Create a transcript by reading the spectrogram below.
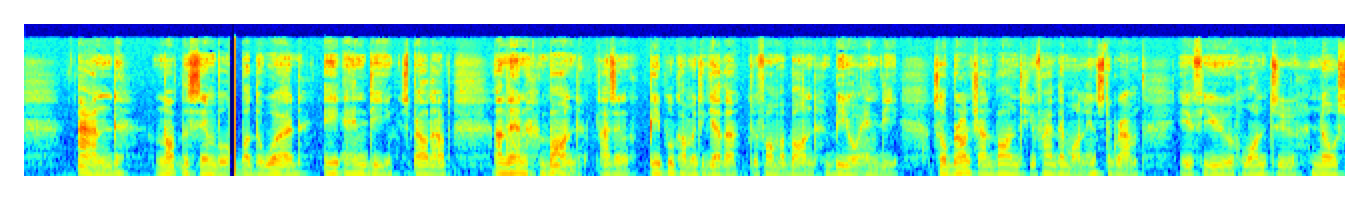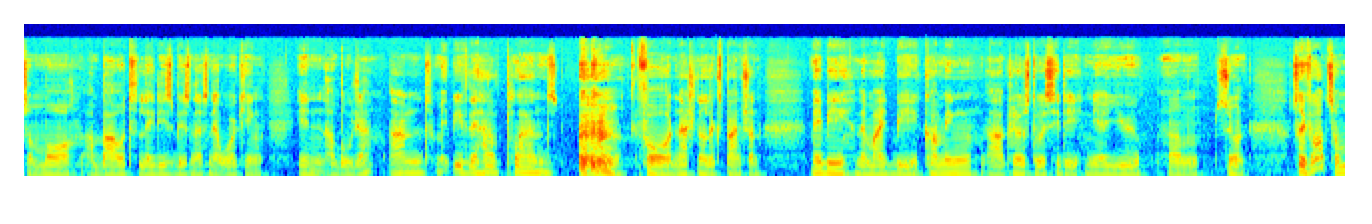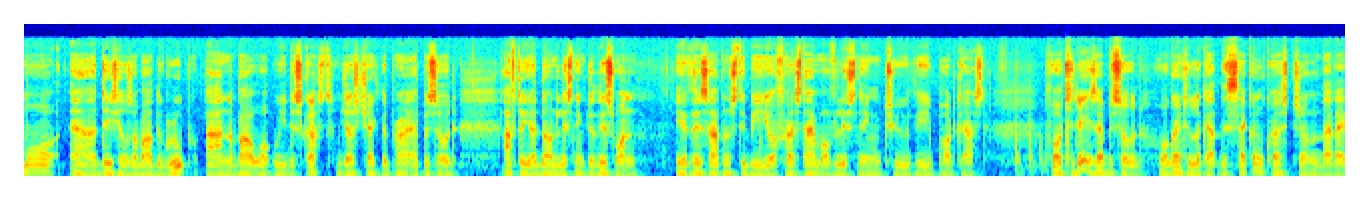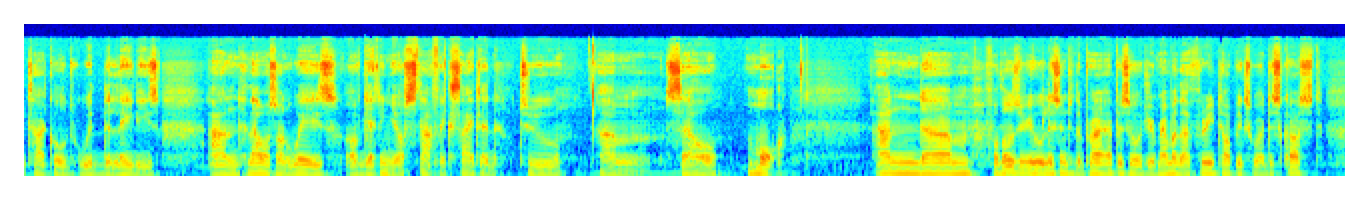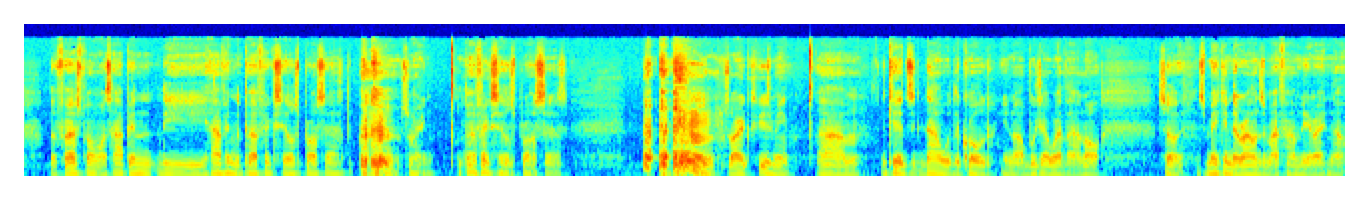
And not the symbol but the word and spelled out. And then bond as in people coming together to form a bond b-o-n-d so brunch and bond you find them on instagram. If you want to know some more about ladies business networking in abuja and maybe if they have plans for national expansion maybe they might be coming uh, close to a city near you um, soon. So, if you want some more uh, details about the group and about what we discussed, just check the prior episode after you're done listening to this one. If this happens to be your first time of listening to the podcast, for today's episode, we're going to look at the second question that I tackled with the ladies, and that was on ways of getting your staff excited to um, sell more. And um, for those of you who listened to the prior episode, you remember that three topics were discussed. The first one was having the having the perfect sales process. sorry, perfect sales process. sorry, excuse me. Um, kids down with the cold, you know, Abuja weather and all. So it's making the rounds in my family right now.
